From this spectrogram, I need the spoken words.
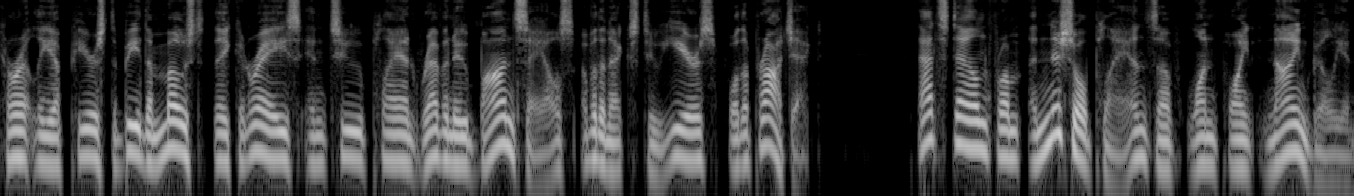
currently appears to be the most they can raise in two planned revenue bond sales over the next two years for the project. That's down from initial plans of $1.9 billion,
